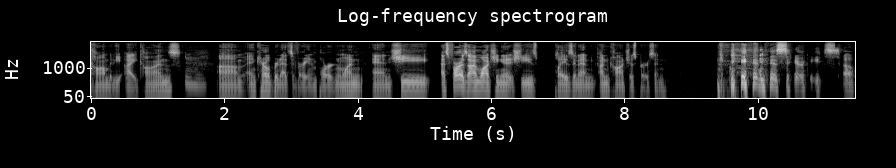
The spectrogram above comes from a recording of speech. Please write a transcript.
comedy icons. Mm-hmm. Um, and Carol Burnett's a very important one. And she, as far as I'm watching it, she's plays an un- unconscious person in this series. So,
